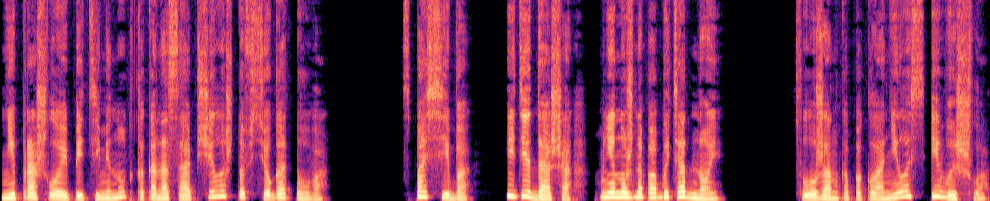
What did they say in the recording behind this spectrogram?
Не прошло и пяти минут, как она сообщила, что все готово. «Спасибо. Иди, Даша, мне нужно побыть одной». Служанка поклонилась и вышла.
